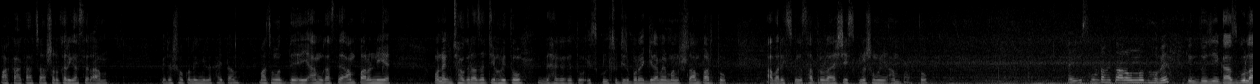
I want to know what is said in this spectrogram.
পাকা কাঁচা সরকারি গাছের আম। এটা সকলে মিলে খাইতাম। মাঝে মধ্যে এই আম গাছে আম পাড়া নিয়ে অনেক ঝগড়াঝাটি হইতো। দেখা যেত স্কুল ছুটির পরে গ্রামের মানুষরা আম পারতো আবার স্কুলের ছাত্ররা এসে স্কুলের সময় আম পারতো এই স্কুলটা হয়তো আরও উন্নত হবে, কিন্তু যে গাছগুলা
